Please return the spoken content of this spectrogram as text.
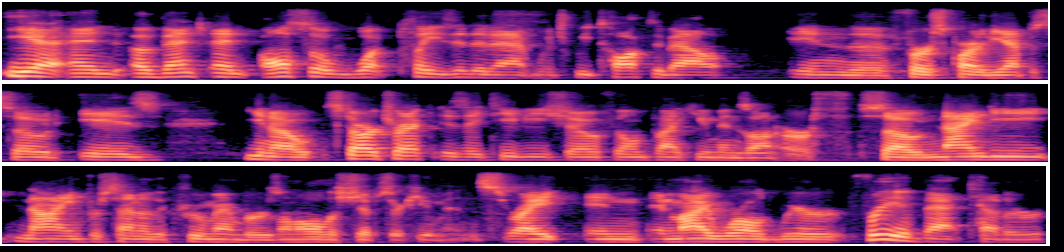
Yeah, and event and also what plays into that, which we talked about in the first part of the episode, is you know Star Trek is a TV show filmed by humans on Earth. So ninety nine percent of the crew members on all the ships are humans, right? In in my world, we're free of that tether,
